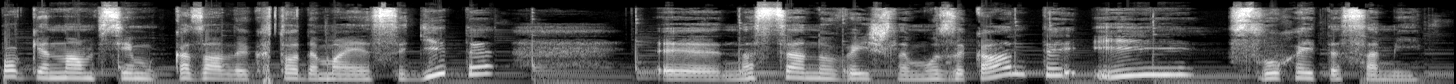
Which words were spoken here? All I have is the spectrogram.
Поки нам всім казали, хто де має сидіти, на сцену вийшли музиканти і слухайте самі.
